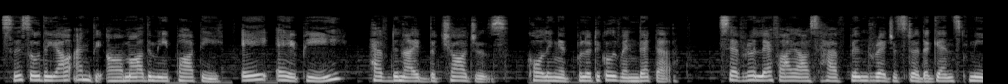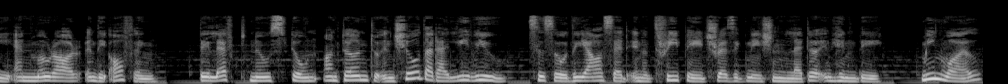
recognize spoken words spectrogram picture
Sisodia and the Aam Aadmi Party, AAP, have denied the charges, calling it political vendetta. Several FIRs have been registered against me and Morar in the offing. They left no stone unturned to ensure that I leave you, Sisodia said in a three page resignation letter in Hindi. Meanwhile,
